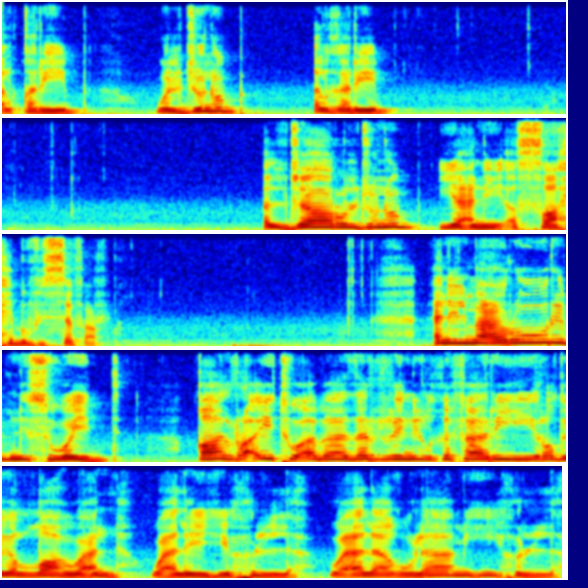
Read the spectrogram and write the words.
القريب والجنب الغريب الجار الجنب يعني الصاحب في السفر. عن المعرور بن سويد قال رأيت أبا ذر الغفاري رضي الله عنه وعليه حلة وعلى غلامه حلة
